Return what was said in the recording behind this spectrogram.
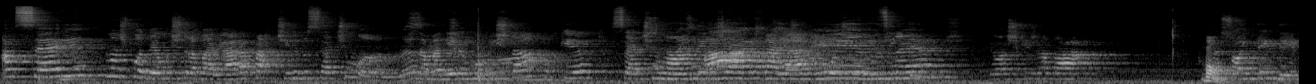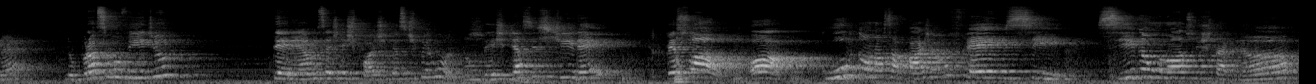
A série nós podemos trabalhar a partir do sétimo ano, né? Da maneira como está, porque sétimo ano ele já trabalharam com os números né? inteiros. Eu acho que já dá Bom, é só entender, né? No próximo vídeo teremos as respostas dessas perguntas. Não deixe de assistir, hein? Pessoal, ó, curtam nossa página no Face, sigam o nosso Instagram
